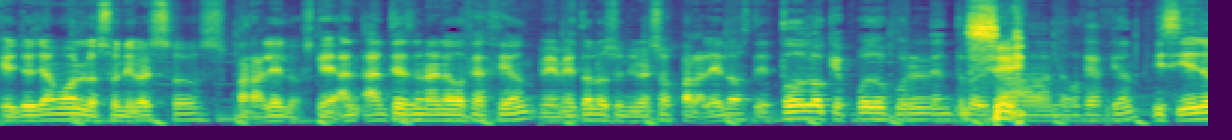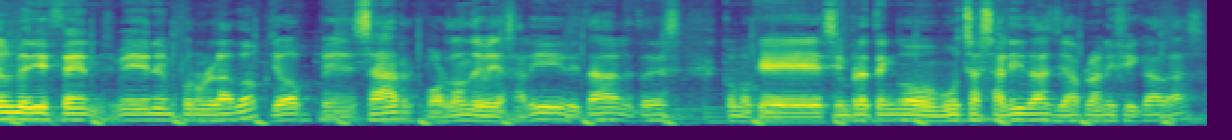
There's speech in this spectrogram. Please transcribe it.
que yo llamo los universos paralelos. Que an- antes de una negociación me meto en los universos paralelos de todo lo que puede ocurrir dentro de Sí. esa negociación. Y si ellos me dicen, me vienen por un lado, yo pensar por dónde voy a salir y tal. Entonces, como que siempre tengo muchas salidas ya planificadas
